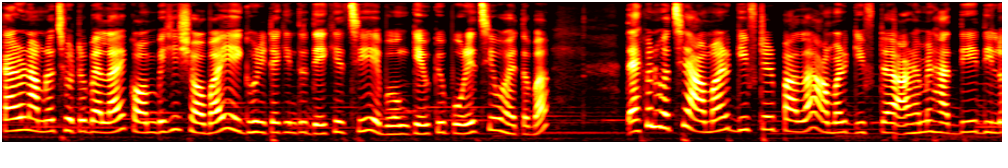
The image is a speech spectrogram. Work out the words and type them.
কারণ আমরা ছোটবেলায় কম বেশি সবাই এই ঘড়িটা কিন্তু দেখেছি এবং কেউ কেউ পড়েছিও হয়তোবা। তো এখন হচ্ছে আমার গিফটের পালা, আমার গিফটটা আরহামের হাত দিয়ে দিল।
